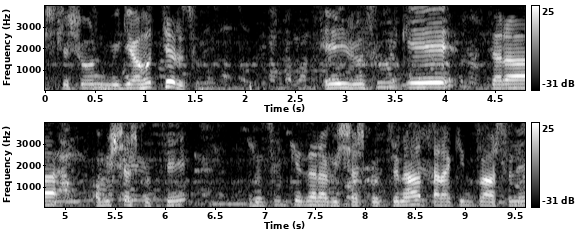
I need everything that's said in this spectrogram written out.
স্টেশন মিডিয়া হচ্ছে রসুল। এই রসুলকে যারা অবিশ্বাস করছে রসুলকে যারা বিশ্বাস করছে না, তারা কিন্তু আসলে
